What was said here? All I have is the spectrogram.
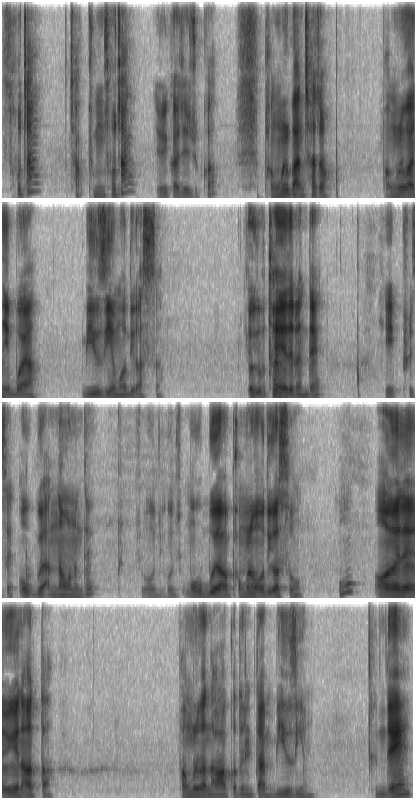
소장, 작품 소장 여기까지 해줄까? 박물관 찾아. 박물관이 뭐야? 뮤지엄 어디 갔어? 여기부터 해야 되는데. 히 프리젠. 어, 왜 안 나오는데? 어디 어디? 어, 뭐야? 박물관 어디 갔어? 어? 어, 네, 여기 나왔다. 박물관 나왔거든 일단 뮤지엄. 근데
